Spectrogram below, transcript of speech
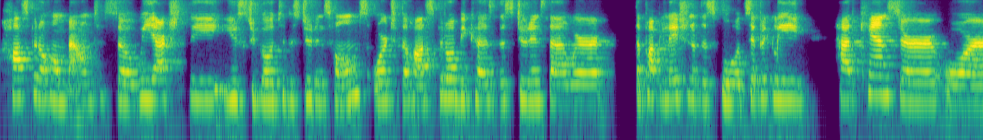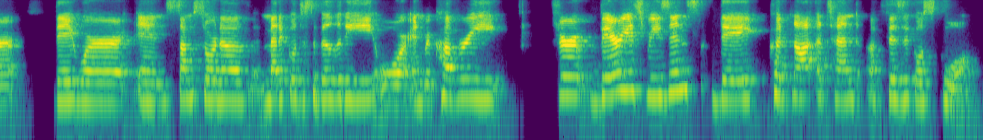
hospital homebound. So we actually used to go to the students' homes or to the hospital because the students that were the population of the school typically had cancer or they were in some sort of medical disability or in recovery for various reasons, they could not attend a physical school.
